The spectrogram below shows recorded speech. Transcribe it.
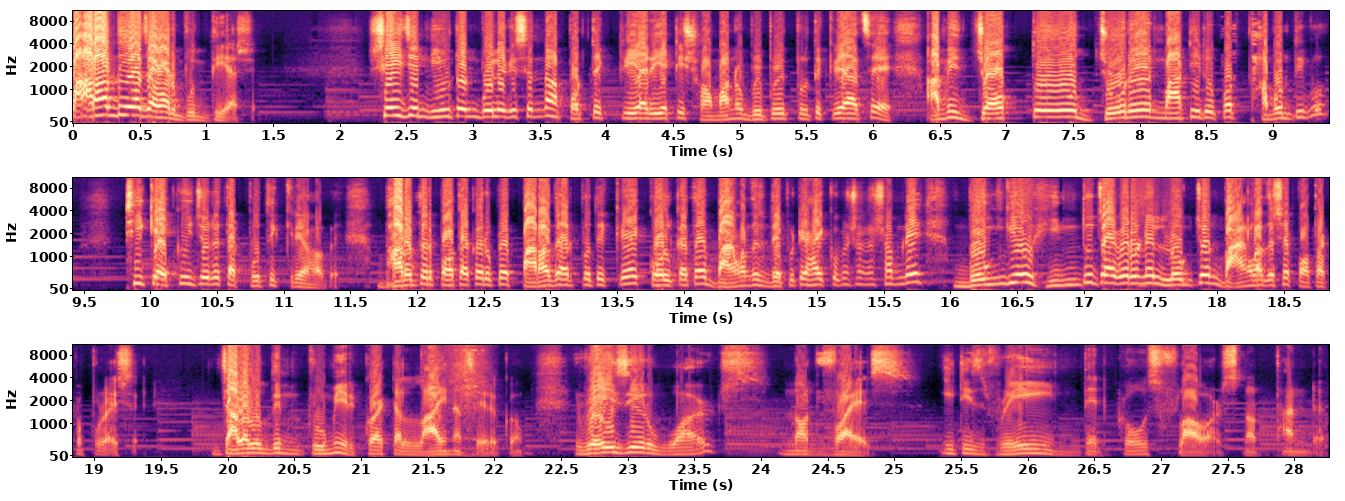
পাড়া দেওয়া যাওয়ার বুদ্ধি আসে। সেই যে নিউটন বলে গেছেন না, প্রত্যেক ক্রিয়ারই একটি সমান ও বিপরীত প্রতিক্রিয়া আছে। আমি যত জোরে মাটির উপর থাবর দিব, ঠিক একই জোরে তার প্রতিক্রিয়া হবে। ভারতের পতাকার উপরে পাড়া দেওয়ার প্রতিক্রিয়ায় কলকাতায় বাংলাদেশ ডেপুটি হাইকমিশনের সামনে বঙ্গীয় হিন্দু জাগরণের লোকজন বাংলাদেশে পতাকা পুরাইছে জালালউদ্দিন রুমির কয়েকটা লাইন আছে এরকম raise your words not voice it is rain that grows flowers not thunder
